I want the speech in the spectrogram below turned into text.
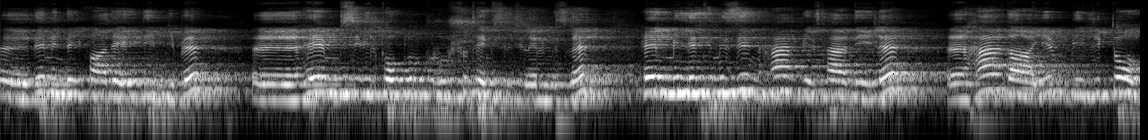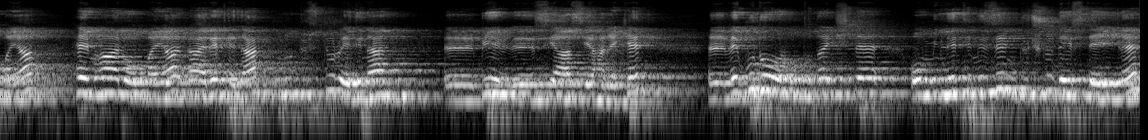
e, demin de ifade ettiğim gibi e, hem sivil toplum kuruluşu temsilcilerimizle hem milletimizin her bir ferdiyle e, her daim birlikte olmaya, hemhal olmaya gayret eden, bunu düstur edinen bir e, siyasi hareket. E, ve bu doğrultuda işte o milletimizin güçlü desteğiyle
